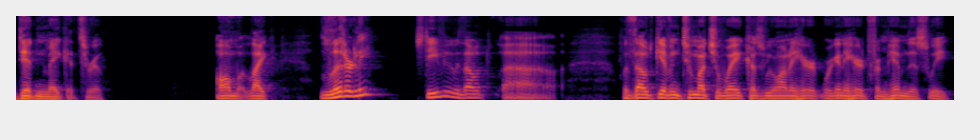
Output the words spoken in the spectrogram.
didn't make it through. Almost like literally, Stevie, without uh, without giving too much away, because we want to hear it. We're going to hear it from him this week.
